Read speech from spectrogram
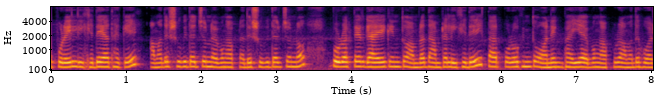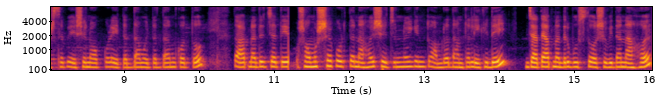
উপরেই লিখে দেয়া থাকে। আমাদের সুবিধার জন্য এবং আপনাদের সুবিধার জন্য প্রোডাক্টের গায়ে কিন্তু আমরা দামটা লিখে দেই। তারপরেও কিন্তু অনেক ভাইয়া এবং আপুরা আমাদের হোয়াটসঅ্যাপে এসে নক করে এটার দাম, ওইটার দাম কত। তো আপনাদের যাতে সমস্যা পড়তে না হয়, সেজন্যই কিন্তু আমরা দামটা লিখে দেই, যাতে আপনাদের বুঝতে অসুবিধা না হয়।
